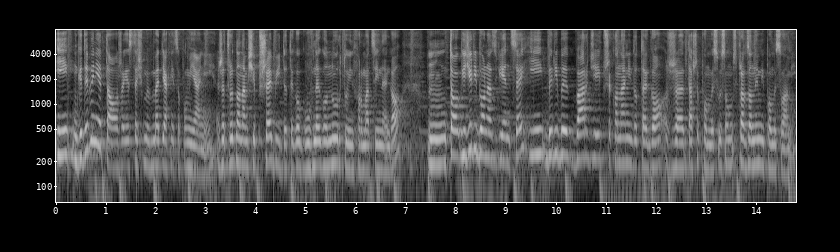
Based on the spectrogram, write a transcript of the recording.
I gdyby nie to, że jesteśmy w mediach nieco pomijani, że trudno nam się przebić do tego głównego nurtu informacyjnego, to wiedzieliby o nas więcej i byliby bardziej przekonani do tego, że nasze pomysły są sprawdzonymi pomysłami.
